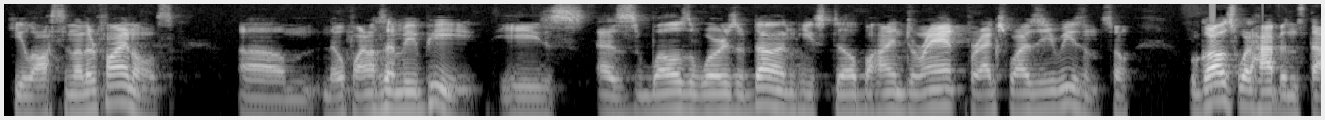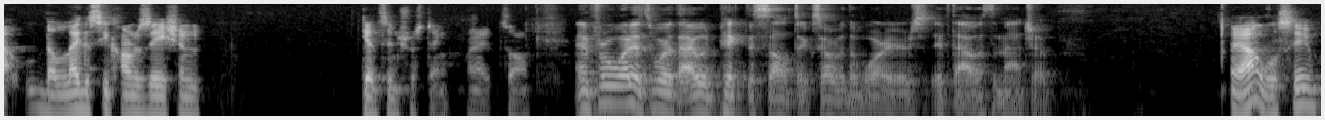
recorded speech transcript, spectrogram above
He lost another finals. Um, no finals MVP. He's as well as the Warriors have done. He's still behind Durant for X Y Z reason. So regardless of what happens, that the legacy conversation gets interesting, right? So, and for what it's worth, I would pick the Celtics over the Warriors if that was the matchup. Yeah, we'll see.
